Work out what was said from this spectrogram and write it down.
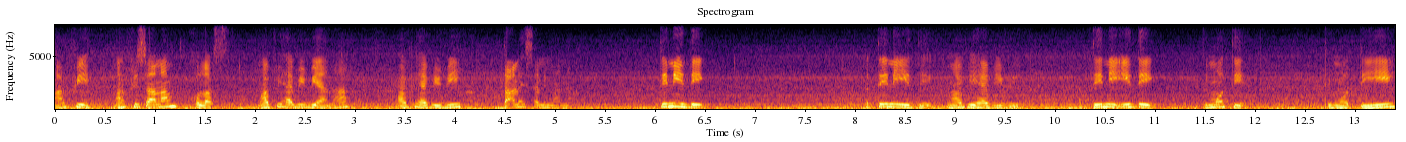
maafi, maafi salam, kelas. Maafi habibi ana, maafi habibi. Ta'ala salim ana. Tini dik. Atini idik, maafi habibi. Atini idik, Timothy. Timothy.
